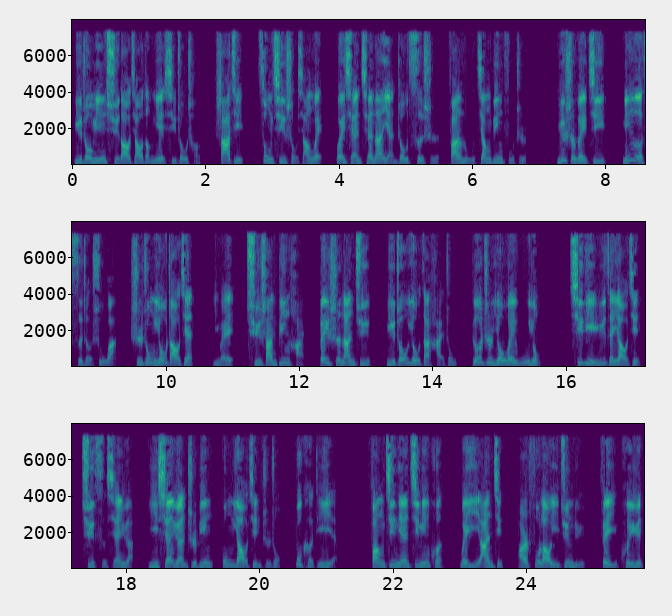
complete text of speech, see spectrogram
豫州民徐道角等夜袭州城，杀继，送其守降魏。魏遣前南兖州刺史樊鲁将兵赴之，于是魏饥，民饿死者数万。世中尤召见，以为渠山滨海，卑师难居。豫州又在海中，得之犹为无用。其地余贼要尽，去此险远，以险远之兵攻要尽之众，不可敌也。方今年饥民困，唯以安静，而父老以军旅，废以溃运，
